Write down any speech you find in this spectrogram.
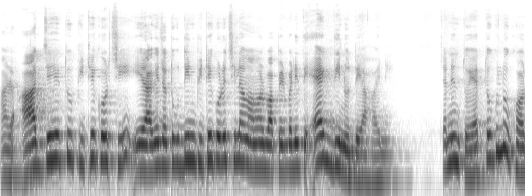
আর আজ যেহেতু পিঠে করছি, এর আগে যতদিন পিঠে করেছিলাম, আমার বাপের বাড়িতে একদিনও দেয়া হয়নি। জানেন তো, এতগুলো ঘর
